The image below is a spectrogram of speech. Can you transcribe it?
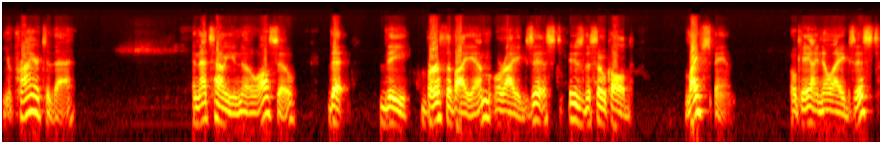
you're prior to that. And that's how you know also that the birth of I am or I exist is the so called lifespan. Okay, I know I exist.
